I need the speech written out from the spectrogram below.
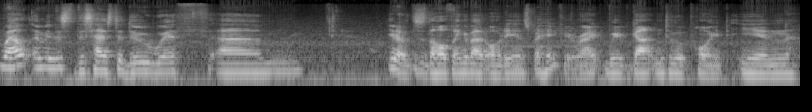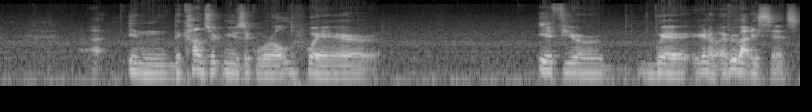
well, I mean, this this has to do with, um, you know, this is the whole thing about audience behavior, right? We've gotten to a point in uh, in the concert music world where if you're where you know everybody sits,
